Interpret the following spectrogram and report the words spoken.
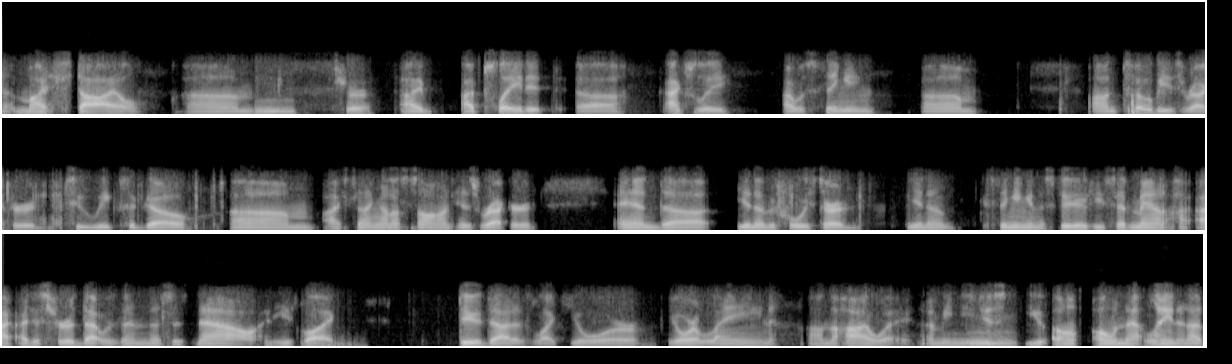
a my style. Um, Mm, sure. I I played it. Uh, actually, I was singing um, on Toby's record two weeks ago. Um, I sang on a song on his record, and uh, you know, before we started, you know, singing in the studio, he said, "Man, I, I just heard that was in this is now," and he's like, dude, that is like your your lane on the highway. I mean, you Mm. just you own, own that lane, and I,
